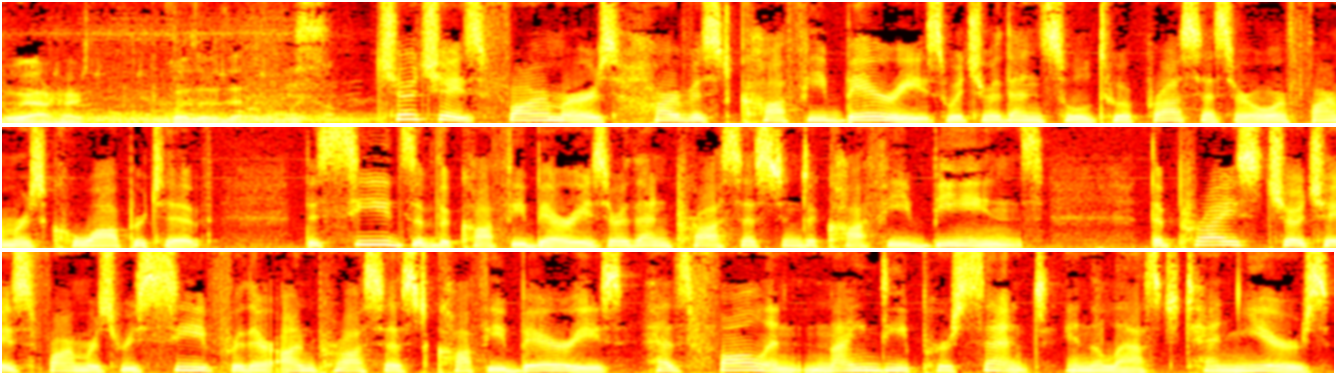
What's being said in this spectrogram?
We are hurt because of that. Choche's farmers harvest coffee berries, which are then sold to a processor or farmers' cooperative. The seeds of the coffee berries are then processed into coffee beans. The price Choche's farmers receive for their unprocessed coffee berries has fallen 90% in the last 10 years.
